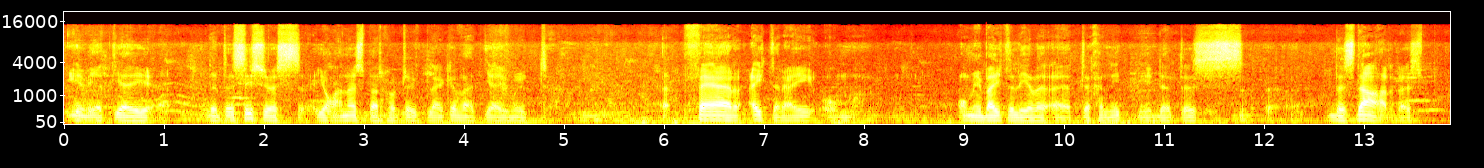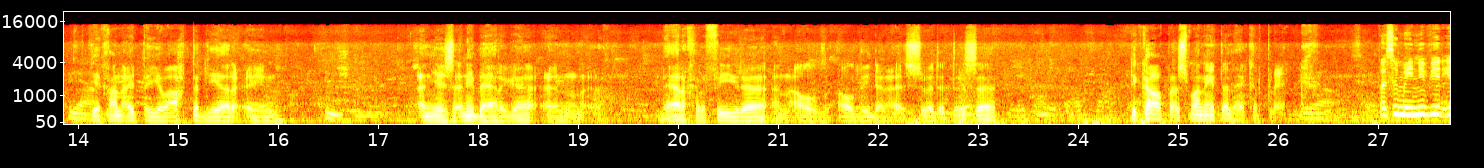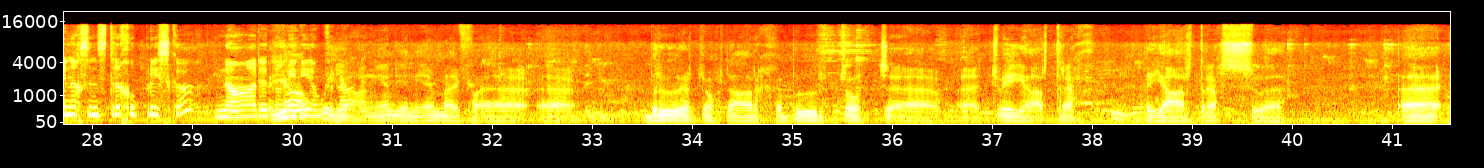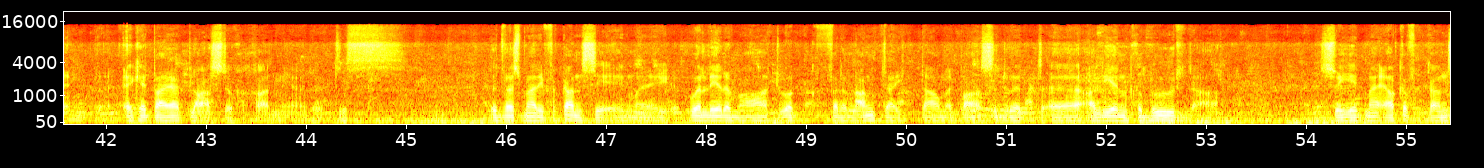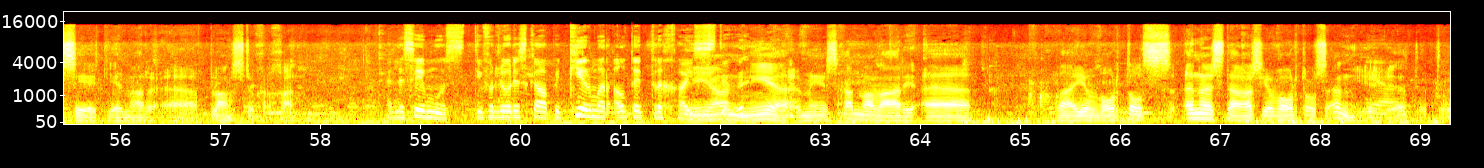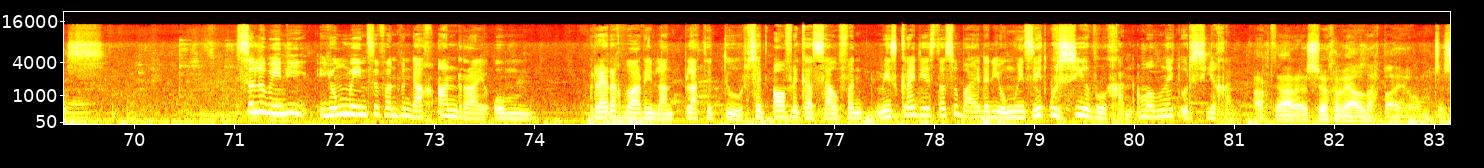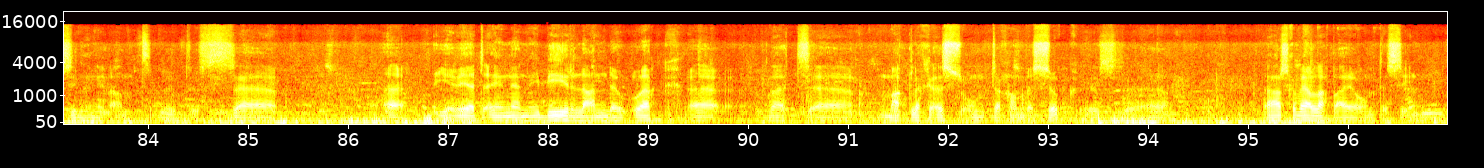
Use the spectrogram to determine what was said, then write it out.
jy weet jy dit is nie soos Johannesburg of toe plekke wat jy moet ver uitry om om die buitelewe uh, te geniet nie. Dit is dis daar. Dis Ja. jy gaan uit by jou agterdeur en en jy's in die berge en bergriviere en al al die dinge. So dit is 'n die Kaap is maar net 'n lekker plek. Was hom nie weer enigsins terug op Prieska nadat hom nie hom o verlaat ja, nee nee nee, my uh uh broer het nog daar geboer tot uh, uh 2 jaar terug. 'n Jaar terug so uh ek het baie plaas toe gegaan. Ja, dit is dit was maar die vakansie en my oorlede ma het ook vir 'n lang tyd daar met pa se dood uh alleen geboer daar. So jy het my elke vakansie het jy maar uh plaas toe gegaan. Hulle sê mos die verlore skaap keer maar altyd terug huis Ja, toe. nee, 'n mens gaan maar waar uh waar jou wortels in is, daar's jou wortels in, jy Ja. weet. Dit is Sal hom nie jong mense van vandag aanraai om regtig waar die land plat te toer, Suid-Afrika self, want mense kry deesdae so baie dat die jong mense net oor see wil gaan. Almal wil net oor see gaan. ag daar is so geweldig baie om te sien in die land. Dit is uh uh jy weet in in die buurlande ook uh wat uh maklik is om te gaan besoek. Is uh daar's geweldig baie om te sien.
